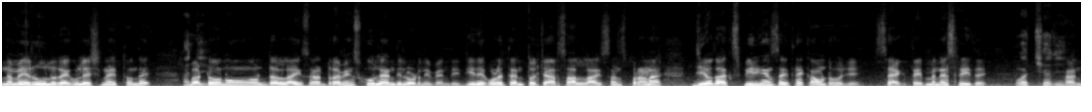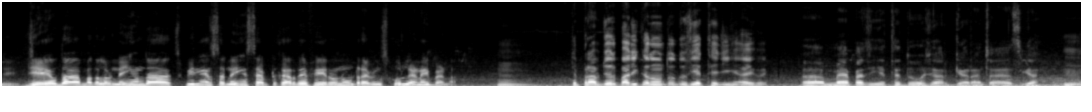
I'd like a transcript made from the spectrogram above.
ਨਵੇਂ ਰੂਲ ਰੈਗੂਲੇਸ਼ਨ ਇੱਥੋਂ ਦੇ। ਬਟ ਉਹਨੂੰ ਲਾਇਸੈਂਸ ਡਰਾਈਵਿੰਗ ਸਕੂਲ ਲੈਣ ਦੀ ਲੋੜ ਨਹੀਂ ਪੈਂਦੀ। ਜਿਹਦੇ ਕੋਲੇ 3 ਤੋਂ 4 ਸਾਲ ਲਾਇਸੈਂਸ ਪੁਰਾਣਾ ਜੇ ਉਹਦਾ ਐਕਸਪੀਰੀਅੰਸ ਇੱਥੇ ਕਾਊਂਟ ਹੋ ਜੇ ਸੈਕ ਤੇ ਮਿਨਿਸਟਰੀ ਤੇ। ਉਹ ਅੱਛਾ ਜੀ। ਹਾਂਜੀ। ਜੇ ਉਹਦਾ ਮਤਲਬ ਨਹੀਂ ਹੁੰਦਾ ਐਕਸਪੀਰੀਅੰਸ ਨਹੀਂ ਅਸੈਪਟ ਕਰਦੇ ਫਿਰ ਉਹਨੂੰ ਡਰਾਈਵਿੰਗ ਸਕੂਲ ਲੈਣਾ ਹੀ ਪੈਣਾ। ਹੂੰ। ਤੇ ਪ੍ਰਭਜੋਤ ਭਾਜੀ ਕਦੋਂ ਤੋਂ ਤੁਸੀਂ ਇੱਥੇ ਜੀ ਆਏ ਹੋਏ? ਅ, ਮੈਂ ਭਾਜੀ ਇੱਥੇ 2011 ਚ ਆਇਆ ਸੀਗਾ। ਹੂੰ।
